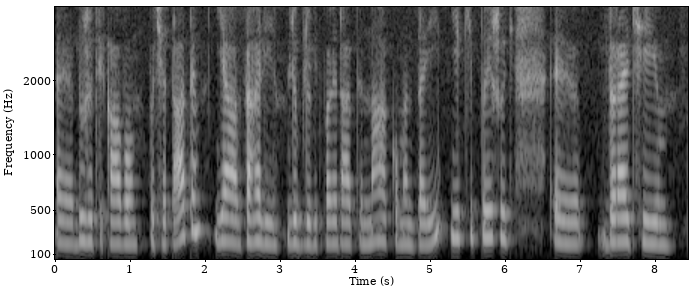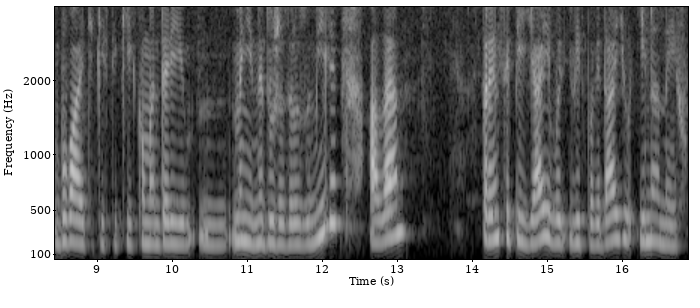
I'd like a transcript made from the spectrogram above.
Е, Дуже цікаво почитати. Я взагалі люблю відповідати на коментарі, які пишуть. Е, До речі, бувають якісь такі коментарі, мені не дуже зрозумілі, але в принципі, я і відповідаю і на них.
